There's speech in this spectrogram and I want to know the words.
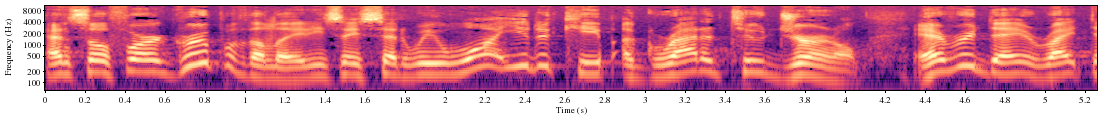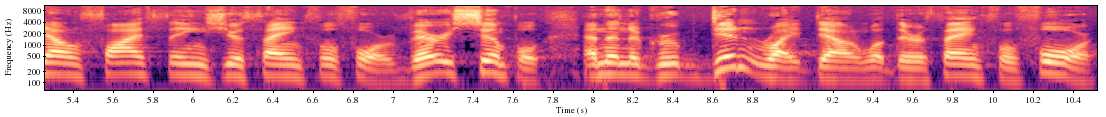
And so, for a group of the ladies, they said, We want you to keep a gratitude journal. Every day, write down five things you're thankful for. Very simple. And then the group didn't write down what they're thankful for.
